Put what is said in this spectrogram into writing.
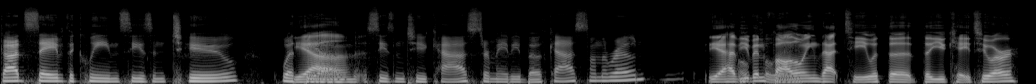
God Save the Queen season two with Yeah. the um, season two cast or maybe both casts on the road. yeah, have you been following that tea with the the UK tour?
